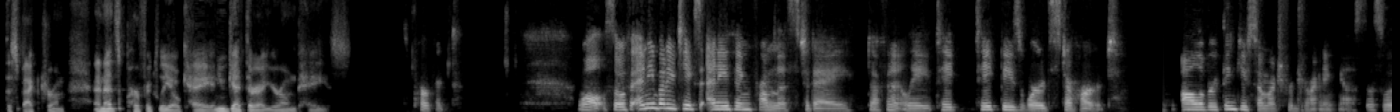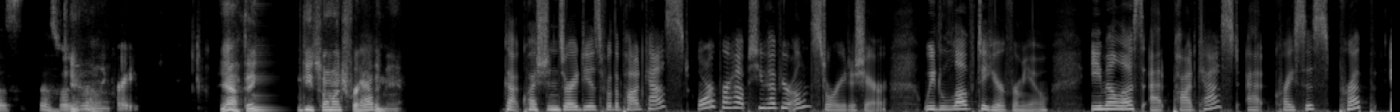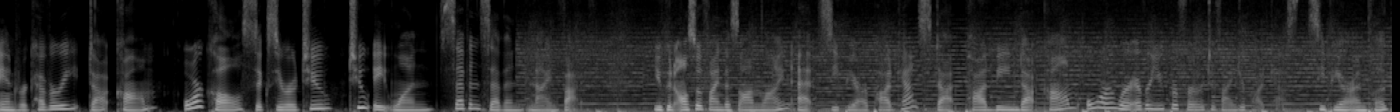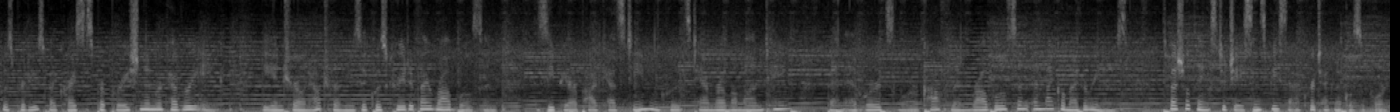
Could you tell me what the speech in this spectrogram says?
the spectrum and that's perfectly okay and you get there at your own pace. Perfect. Well, so if anybody takes anything from this today, definitely take take these words to heart. Oliver, thank you so much for joining us. This was this was yeah. really great. Yeah, thank Thank you so much for having me. Got questions or ideas for the podcast? Or perhaps you have your own story to share. We'd love to hear from you. Email us at podcast at crisisprepandrecovery.com or call 602 281 7795. You can also find us online at cprpodcast.podbean.com or wherever you prefer to find your podcast. CPR Unplugged was produced by Crisis Preparation and Recovery, Inc. The intro and outro music was created by Rob Wilson. The CPR podcast team includes Tamara Lamontagne, Ben Edwards, Laura Kaufman, Rob Wilson, and Michael Magarinos. Special thanks to Jason Spisak for technical support.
